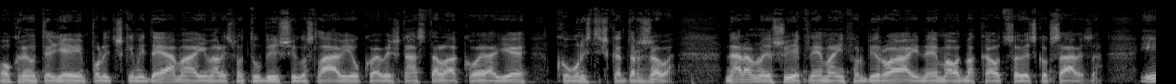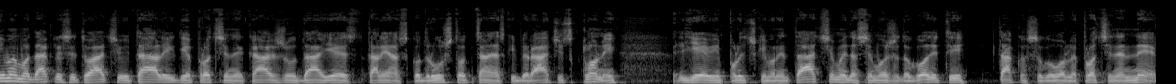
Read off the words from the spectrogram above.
okrenute lijevim političkim idejama. Imali smo tu bivšu Jugoslaviju koja je već nastala, koja je komunistička država. Naravno, još uvijek nema inforbiroa i nema odmaka od Sovjetskog saveza. I imamo dakle situaciju u Italiji gdje procjene kažu da je talijansko društvo, talijanski birači skloni lijevim političkim orijentacijama i da se može dogoditi tako su govorile procjene, ne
